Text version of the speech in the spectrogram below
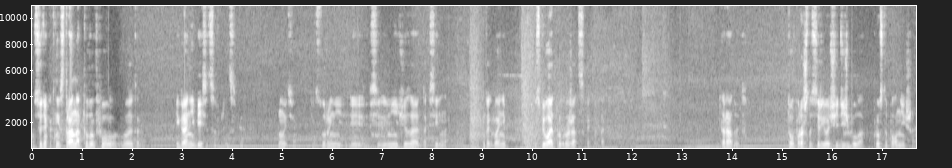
Но сегодня, как ни странно, фу, фу, это, игра не бесится, в принципе. Ну, эти текстуры не, и не исчезают так сильно. Ну, как бы они успевают прогружаться, как-то так. Это радует. А то в прошлой серии вообще дичь была, просто полнейшая.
